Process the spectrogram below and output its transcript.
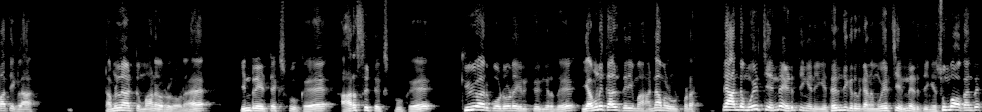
பார்த்தீங்களா? தமிழ்நாட்டு மாணவர்களோட இன்றைய டெக்ஸ்ட் புக்கு அரசு டெக்ஸ்ட் புக்கு கியூஆர் கோடோட இருக்குங்கிறது எவனுக்காவது தெரியுமா? அண்ணாமல் உட்பட. அந்த முயற்சி என்ன எடுத்தீங்க நீங்க? தெரிஞ்சுக்கிறதுக்கான முயற்சி என்ன எடுத்தீங்க? சும்மா உட்காந்து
